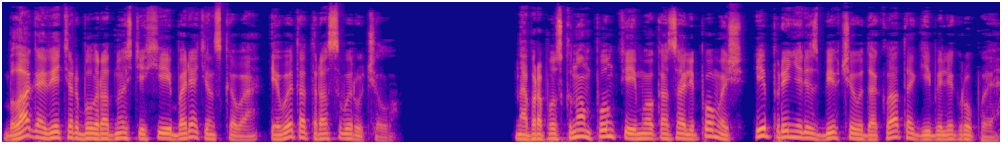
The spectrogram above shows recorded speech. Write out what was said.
Благо, ветер был родной стихией Борятинского и в этот раз выручил. На пропускном пункте ему оказали помощь и приняли сбивчивый доклад о гибели группы.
